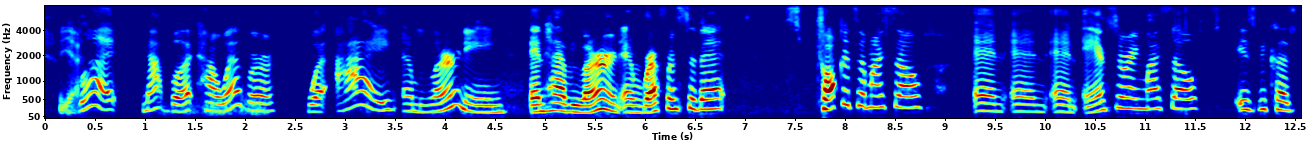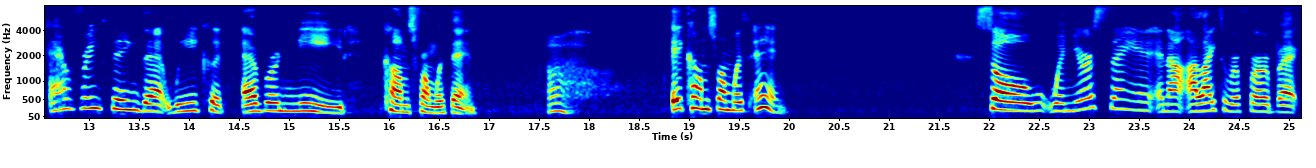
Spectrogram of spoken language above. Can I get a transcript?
Yeah. but not but however what i am learning and have learned in reference to that talking to myself and and and answering myself is because everything that we could ever need comes from within Oh. it comes from within so when you're saying and i, I like to refer back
